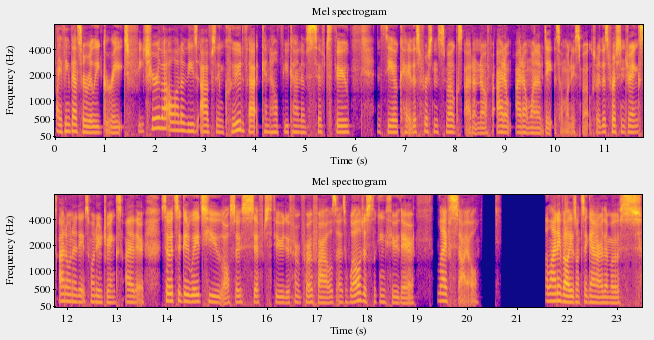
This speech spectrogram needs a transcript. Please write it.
I think that's a really great feature that a lot of these apps include that can help you kind of sift through and see okay this person smokes I don't know if I don't I don't want to date someone who smokes or this person drinks I don't want to date someone who drinks either. So it's a good way to also sift through different profiles as well just looking through their lifestyle. Aligning values, once again, are the most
